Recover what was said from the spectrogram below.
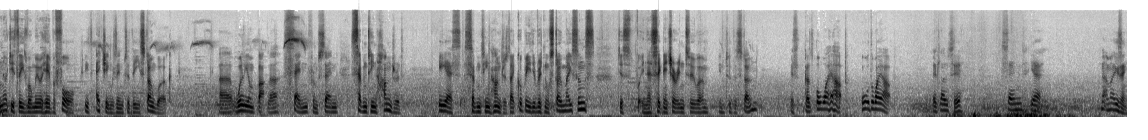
We noticed these when we were here before, these etchings into the stonework uh, William Butler, Sen from Sen, 1700. ES 1700s. They could be the original stonemasons, just putting their signature into um, into the stone. It goes all the way up, all the way up. There's loads here. Send, yeah. Isn't that amazing?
